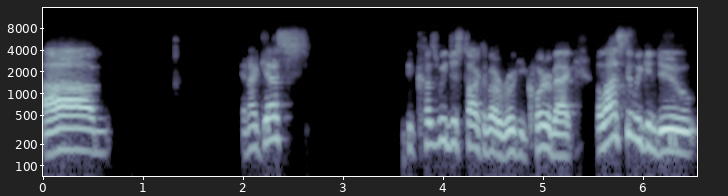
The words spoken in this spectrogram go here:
Um, and I guess because we just talked about rookie quarterback, the last thing we can do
